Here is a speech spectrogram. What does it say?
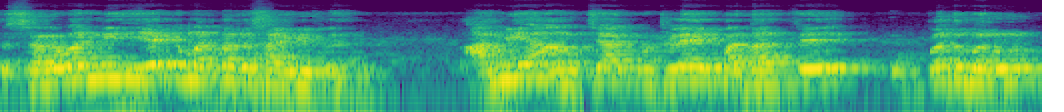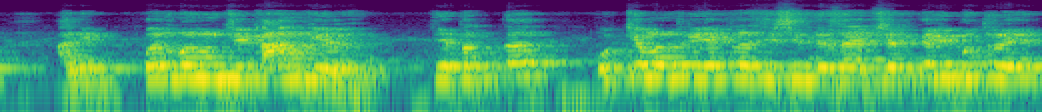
तर सर्वांनी एक मतानं सांगितलं आम्ही आमच्या कुठल्याही पदाचे पद बनवून आणि पद बनवून जे काम केलं ते फक्त मुख्यमंत्री एकनाथजी शिंदे साहेब शेतकरी पुत्र आहे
